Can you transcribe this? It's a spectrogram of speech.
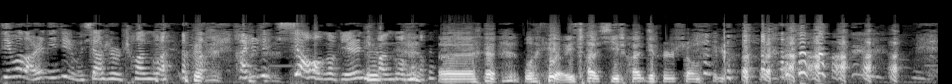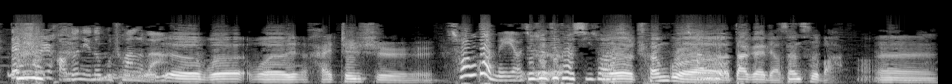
金波老师，您这种笑是不是穿过，还是这笑话过别人穿过？呃，我有一套西装就是双排扣。但是好多年都不穿了吧？呃，我我还真是穿过没有？就是这套西装，我穿过大概两三次吧。嗯，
